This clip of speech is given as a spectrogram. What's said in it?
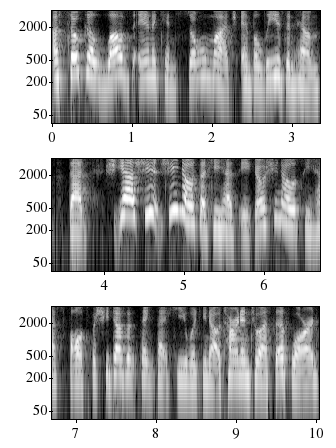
Ahsoka loves Anakin so much and believes in him that she, yeah, she she knows that he has ego, she knows he has faults, but she doesn't think that he would, you know, turn into a Sith Lord.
